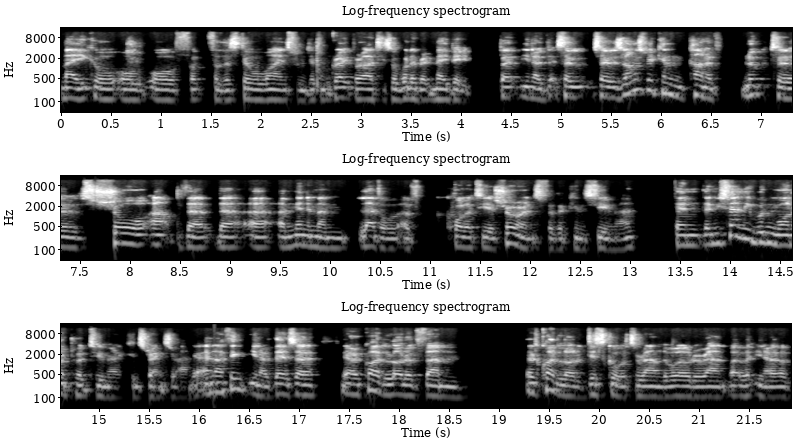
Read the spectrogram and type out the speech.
make, or or, or for, for the still wines from different grape varieties, or whatever it may be. but you know, so so as long as we can kind of look to shore up the the uh, a minimum level of quality assurance for the consumer, then then you certainly wouldn't want to put too many constraints around it. And I think you know there's a there are quite a lot of um, there's quite a lot of discourse around the world around you know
